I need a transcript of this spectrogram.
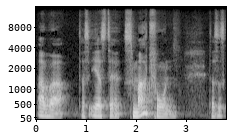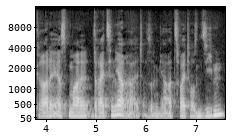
Aber das erste Smartphone, das ist gerade erst mal 13 Jahre alt, also im Jahr 2007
